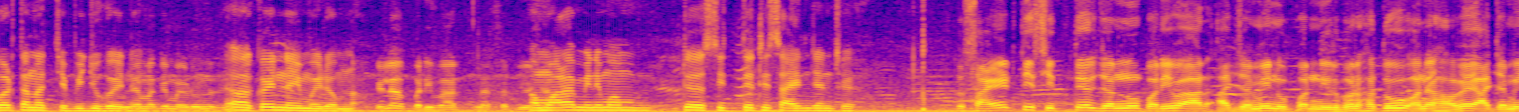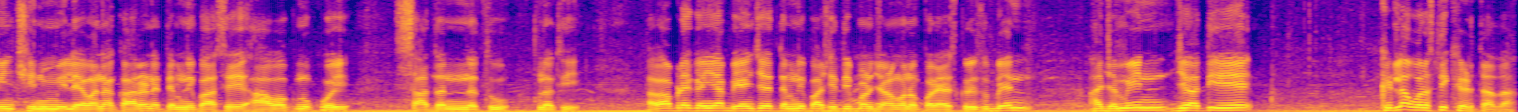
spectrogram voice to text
વર્તન જ છે બીજું કંઈ નહીં. કંઈ નહીં મળ્યું અમને. છે? અમારા મિનિમમ સિત્તેરથી સાઠ જણ છે. તો સાહીઠથી સિત્તેર જણનું પરિવાર આ જમીન ઉપર નિર્ભર હતું અને હવે આ જમીન છીનવી લેવાના કારણે તેમની પાસે આવકનું કોઈ સાધન નતું નથી. હવે આપણે અહીંયા બેન છે તેમની પાસેથી પણ જાણવાનો પ્રયાસ કરીશું. બેન, આ જમીન જે હતી એ કેટલા વર્ષથી ખેડતા હતા?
